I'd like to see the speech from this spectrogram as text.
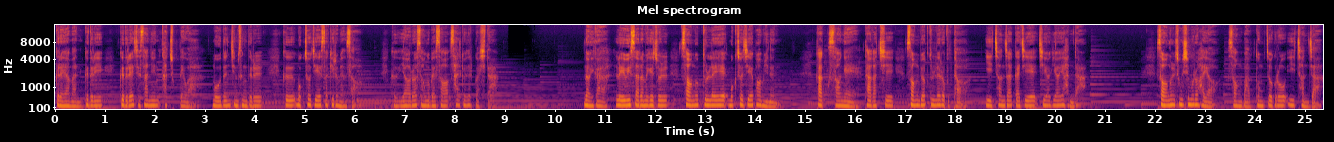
그래야만 그들이 그들의 재산인 가축대와 모든 짐승들을 그 목초지에서 기르면서 그 여러 성읍에서 살게 될 것이다. 너희가 레위 사람에게 줄 성읍 둘레의 목초지의 범위는 각 성에 다 같이 성벽 둘레로부터 이 천자까지의 지역이어야 한다. 성을 중심으로 하여 성밖 동쪽으로 이 천자,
